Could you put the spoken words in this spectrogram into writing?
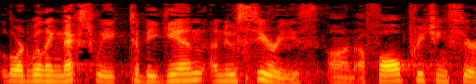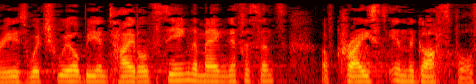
Lord willing, next week to begin a new series on a fall preaching series, which will be entitled Seeing the Magnificence of Christ in the Gospels.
